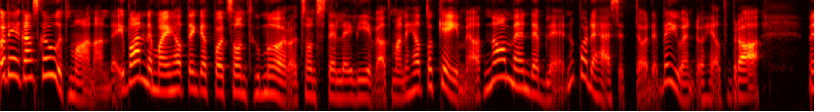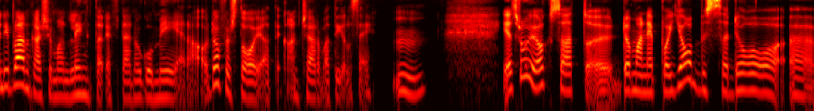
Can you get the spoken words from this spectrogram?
och, det är ganska utmanande. Ibland är man ju helt enkelt på ett sånt humör och ett sånt ställe i livet att man är helt okej okay med att nå men det blev nu på det här sättet och det blev ju ändå helt bra. Men ibland kanske man längtar efter något mera och då förstår jag att det kan kärva till sig. Mm. Jag tror ju också att eh, då man är på jobb så då... Eh,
